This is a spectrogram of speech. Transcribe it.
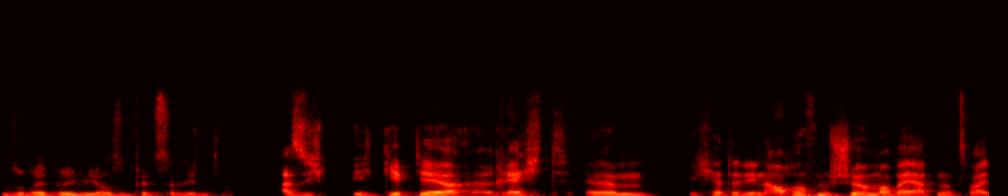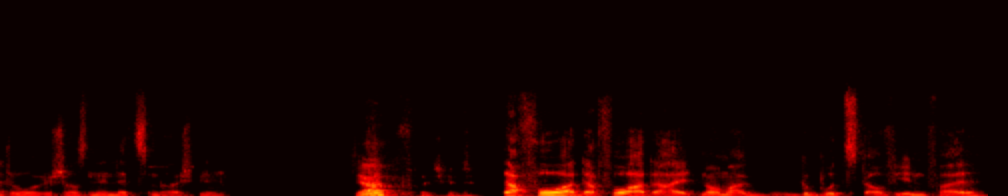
Soweit würde ich mich aus dem Fenster lehnen. Also ich, ich gebe dir recht, ähm, ich hätte den auch auf dem Schirm, aber er hat nur zwei Tore geschossen in den letzten drei Spielen. Ja, Frechheit. Davor, davor hat er halt nochmal gebutzt auf jeden Fall.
